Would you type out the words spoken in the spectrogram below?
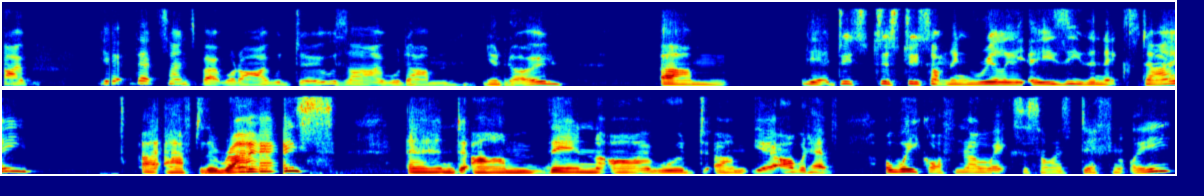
I, yeah, that sounds about what I would do. Is I would um, you know, um, yeah, just just do something really easy the next day uh, after the race, and um, then I would um, yeah, I would have a week off, no exercise definitely,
